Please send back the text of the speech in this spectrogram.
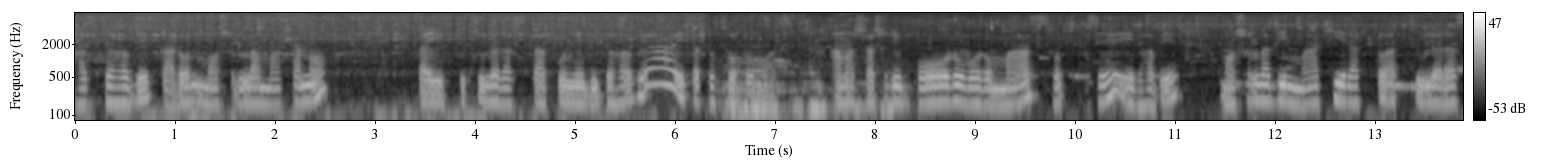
ভাজতে হবে, কারণ মশলা মাখানো, তাই একটু চুলের আঁচটা কমিয়ে দিতে হবে। আর এটা তো ছোটো মাছ। আমার শাশুড়ি বড় বড় মাছ হচ্ছে এভাবে মশলা দিয়ে মাখিয়ে রাখতো আর চুলের আঁচ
